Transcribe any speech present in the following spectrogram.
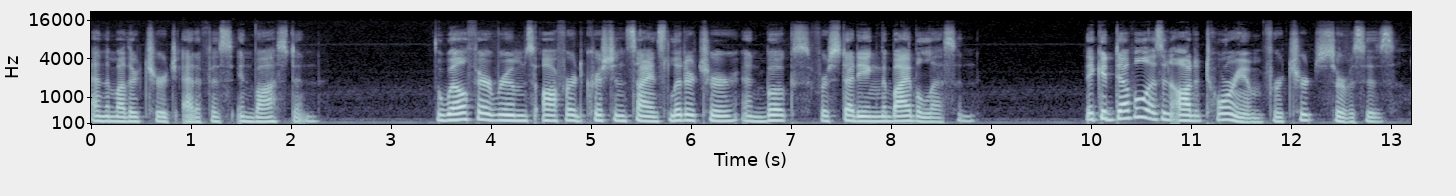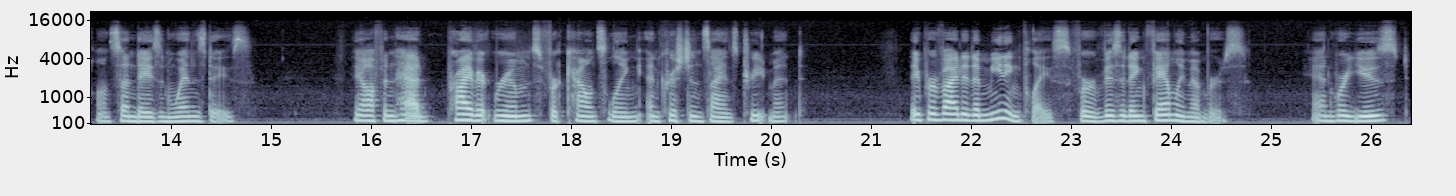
and the Mother Church edifice in Boston. The welfare rooms offered Christian Science literature and books for studying the Bible lesson. They could double as an auditorium for church services on Sundays and Wednesdays. They often had private rooms for counseling and Christian Science treatment. They provided a meeting place for visiting family members and were used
